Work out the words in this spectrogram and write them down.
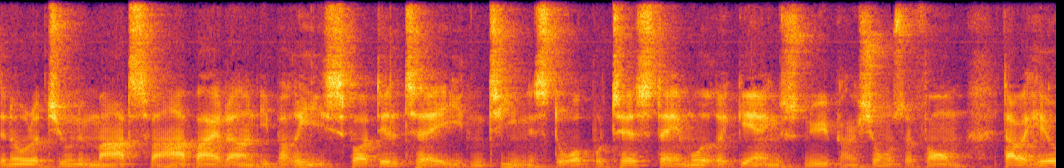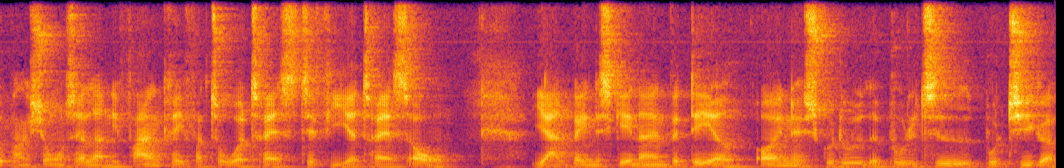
Den 28. marts var arbejderen i Paris for at deltage i den 10. store protestdag mod regeringens nye pensionsreform, der vil hæve pensionsalderen i Frankrig fra 62 til 64 år. Jernbaneskinner invaderet, øjne skudt ud af politiet, butikker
